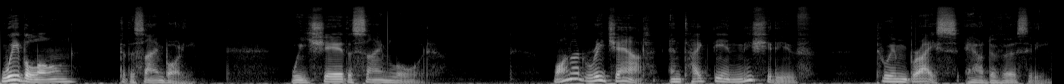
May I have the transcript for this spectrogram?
we belong to the same body. We share the same Lord. Why not reach out and take the initiative to embrace our diversity?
